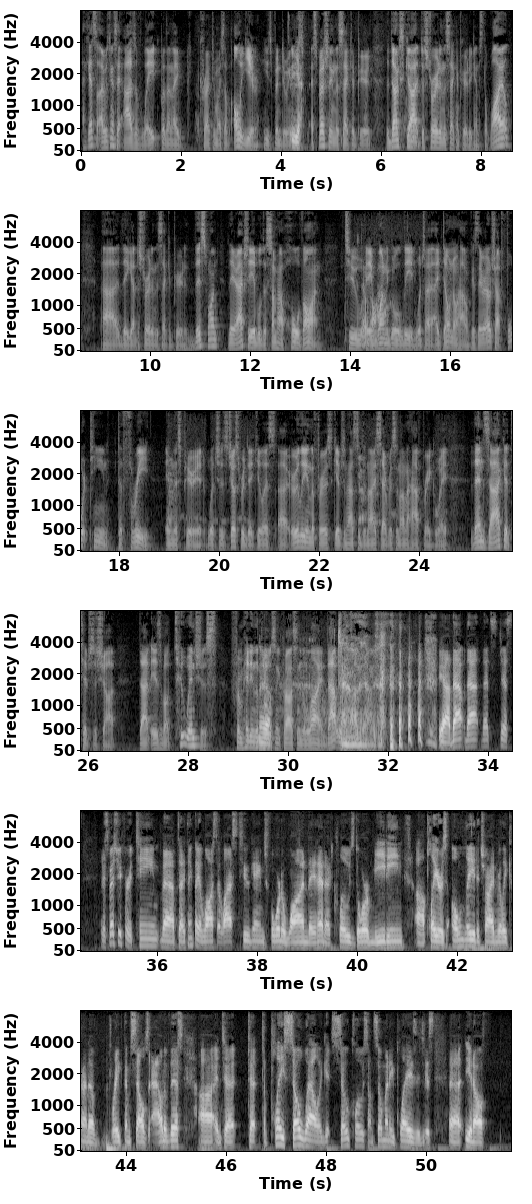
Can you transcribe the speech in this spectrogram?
I guess I was going to say as of late, but then I corrected myself. All year he's been doing this, Yeah. especially in the second period. The Ducks got destroyed in the second period against the Wild. Uh, they got destroyed in the second period of this one. They are actually able to somehow hold on to a one goal lead, which I, I don't know how because they were outshot 14 to 3 in this period, which is just ridiculous. Uh, early in the first, Gibson has to deny Severson on a half breakaway. Then Zacha tips a shot that is about two inches from hitting the Yeah. post and crossing the line. That was a tough one. yeah, that that that's just, and especially for a team that I think they lost their last two games four to one. They had a closed door meeting, uh, players only, to try and really kind of break themselves out of this, uh, and to. To, to play so well and get so close on so many plays, it just uh, you know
